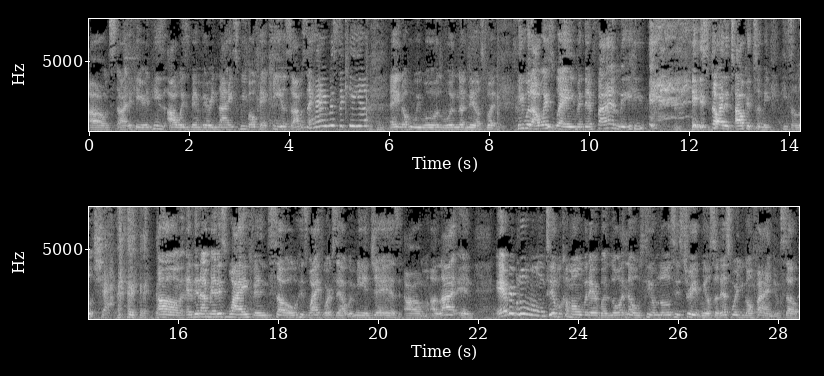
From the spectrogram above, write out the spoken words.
um, started here, and he's always been very nice. We both had Kia, so I would say, "Hey, Mr. Kia," I ain't know who he was, wasn't nothing else, but he would always wave, and then finally he he started talking to me. He's a little shy. um, and then I met his wife, and so his wife works out with me and Jazz um, a lot, and every blue moon Tim will come over there, but Lord knows Tim loves his treadmill, so that's where you're gonna find him. So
